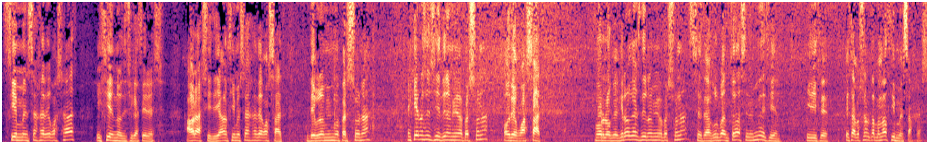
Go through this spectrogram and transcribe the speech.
100 mensajes de WhatsApp y 100 notificaciones. Ahora, si te llegan 100 mensajes de WhatsApp de una misma persona, es que no sé si es de una misma persona o de WhatsApp. Por lo que creo que es de una misma persona, se te agrupan todas en el mismo y 100. Y dice, esta persona te ha mandado 100 mensajes.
